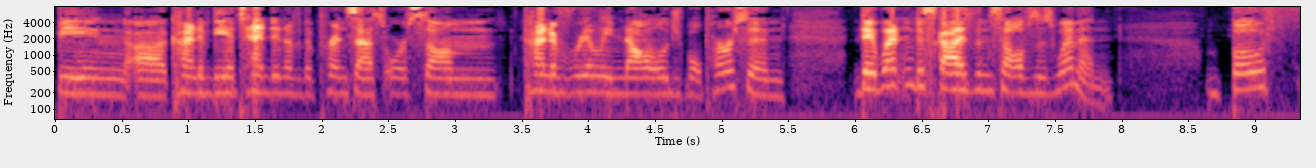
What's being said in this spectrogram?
being uh, kind of the attendant of the princess or some kind of really knowledgeable person, they went and disguised themselves as women. Both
